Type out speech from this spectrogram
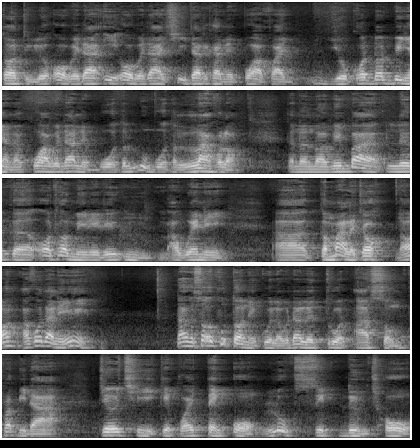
တော်တူလို့ဩဝဲဒါအီဩဝဲဒါရှိတတ်ခါနေပွာဖာယိုကောဒတ်ပညာနာကွာဝဲဒါနေဘောတလူဘောတလာခေါလောတနနော်မေပါလေကအော်ထောမီနေဒီအဝဲနေအာကမလာကြောနော်အခုတည်း နေตั้งโซ่คู่ตอนนี้กูเราได้เลยตรวจอาสมพระบิดา เจอฉี่เก็บไว้เต็มโอ่งลูกศิษย์ดื่มโชว์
